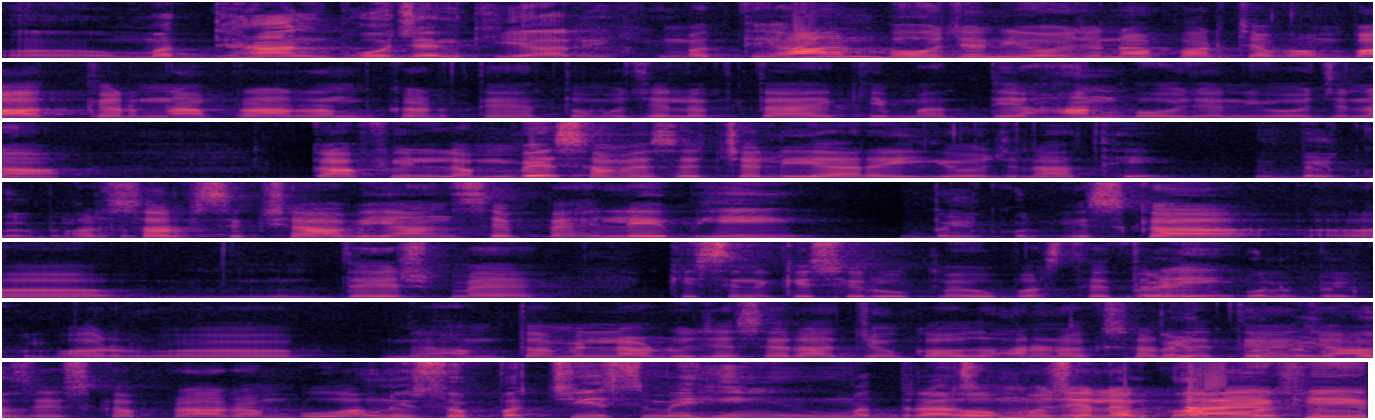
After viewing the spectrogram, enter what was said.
मध्यान्ह भोजन की आ रही है। मध्यान्ह भोजन योजना पर जब हम बात करना प्रारंभ करते हैं तो मुझे लगता है कि मध्यान्ह भोजन योजना काफ़ी लंबे समय से चली आ रही योजना थी। बिल्कुल बिल्कुल। और सर्व शिक्षा अभियान से पहले भी बिल्कुल। इसका देश में किसी न किसी रूप में उपस्थित रही। बिल्कुल बिल्कुल और अ, हम तमिलनाडु जैसे राज्यों का उदाहरण अक्सर देते हैं जहाँ से इसका प्रारंभ हुआ। 1925 में ही मद्रास तो मुझे लगता है कि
